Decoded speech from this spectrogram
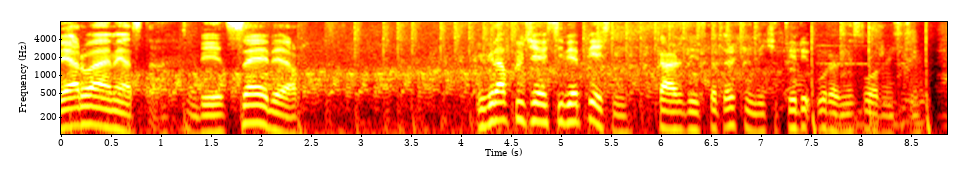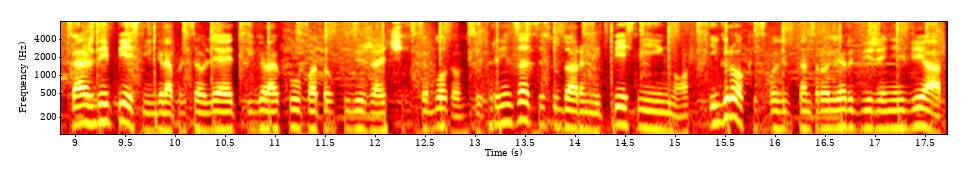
Первое место. Saber. Игра включает в себя песни, каждый из которых имеет 4 уровня сложности. Каждой песне игра представляет игроку поток приближающихся блоков, синхронизации с ударами песни и нот. Игрок использует контроллеры движения VR,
